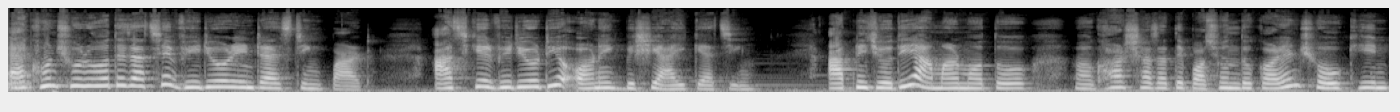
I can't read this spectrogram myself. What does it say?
এখন শুরু হতে যাচ্ছে ভিডিওর ইন্টারেস্টিং পার্ট আজকের ভিডিওটি অনেক বেশি আই ক্যাচিং আপনি যদি আমার মতো ঘর সাজাতে পছন্দ করেন, শৌখিন,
